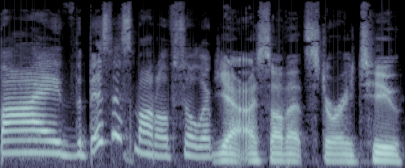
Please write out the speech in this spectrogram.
by the business model of solar. Yeah, I saw that story too.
